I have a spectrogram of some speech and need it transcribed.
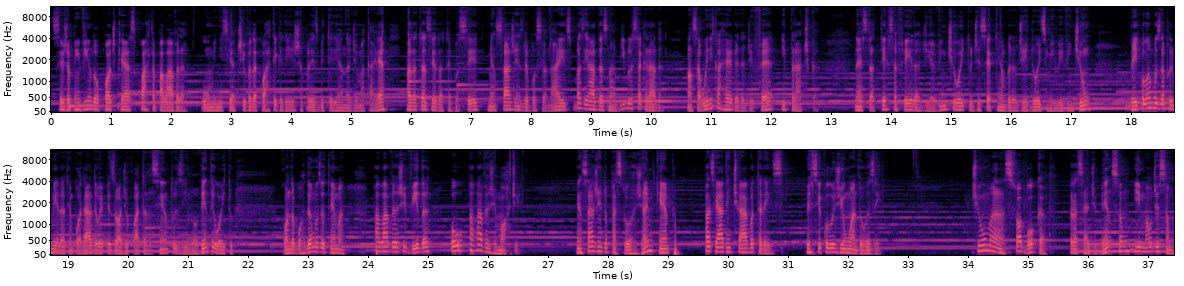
Seja bem-vindo ao podcast Quarta Palavra, uma iniciativa da Quarta Igreja Presbiteriana de Macaé para trazer até você mensagens devocionais baseadas na Bíblia Sagrada, nossa única regra de fé e prática. Nesta terça-feira, dia 28 de setembro de 2021, veiculamos da primeira temporada o episódio 498, quando abordamos o tema Palavras de Vida ou Palavras de Morte. Mensagem do pastor Jaime Camp baseada em Tiago 3, versículos de 1 a 12. De uma só boca procede bênção e maldição.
